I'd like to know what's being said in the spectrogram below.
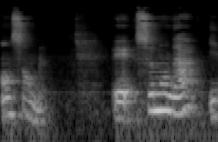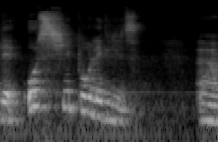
ensemble. Et ce mandat, il est aussi pour l'Église. Euh,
